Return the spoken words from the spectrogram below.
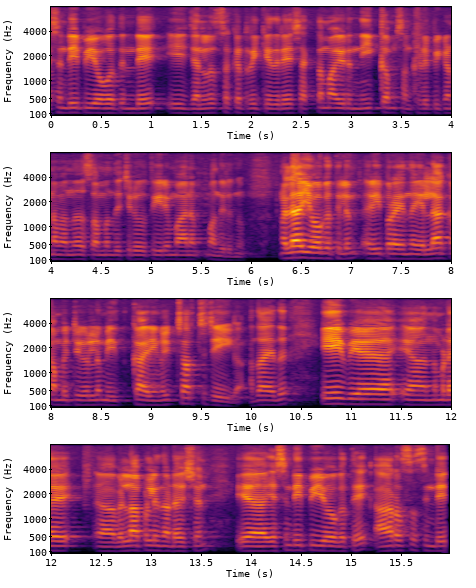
എസ് എൻ ഡി പി യോഗത്തിന്റെ ഈ ജനറൽ സെക്രട്ടറിക്കെതിരെ ശക്തമായൊരു നീക്കം സംഘടിപ്പിക്കണമെന്നത് സംബന്ധിച്ചൊരു തീരുമാനം വന്നിരുന്നു. എല്ലാ യോഗത്തിലും ഈ പറയുന്ന എല്ലാ കമ്മിറ്റികളിലും ഇക്കാര്യങ്ങൾ ചർച്ച ചെയ്യുക. അതായത് ഈ നമ്മുടെ Vellappally Natesan S N D P യോഗത്തെ ആർ എസ് എസിന്റെ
